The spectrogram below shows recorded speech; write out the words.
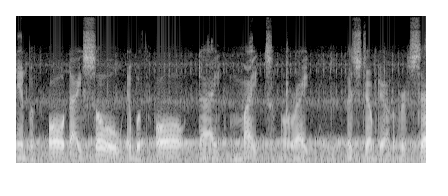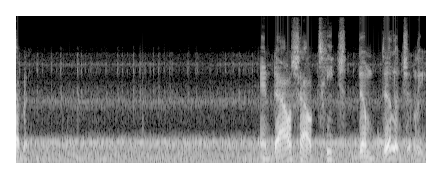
and with all thy soul, and with all thy might. All right, let's jump down to verse 7. And thou shalt teach them diligently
